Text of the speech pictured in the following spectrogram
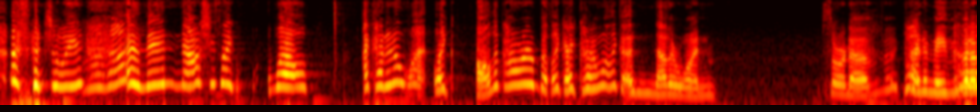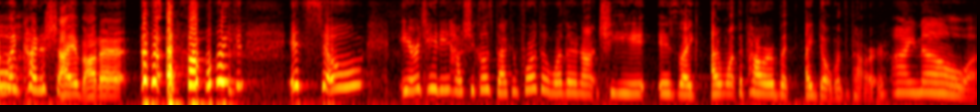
essentially. Uh-huh. And then now she's like, well, I kind of don't want like all the power, but like I kind of want like another one, sort of, kind of maybe. But I'm like kind of shy about it. Like, it's so irritating how she goes back and forth on whether or not she is like, I want the power, but I don't want the power. I know.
